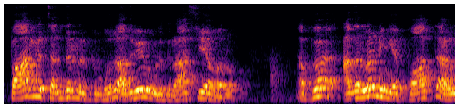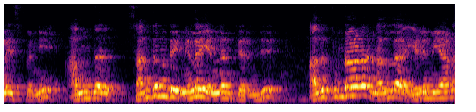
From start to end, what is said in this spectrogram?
இப்போ ஆறில் சந்திரன் இருக்கும்போது அதுவே உங்களுக்கு ராசியாக வரும். அப்போ அதெல்லாம் நீங்கள் பார்த்து அனலைஸ் பண்ணி அந்த சந்திரனுடைய நிலை என்னன்னு தெரிஞ்சு அதுக்குண்டான நல்ல எளிமையான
